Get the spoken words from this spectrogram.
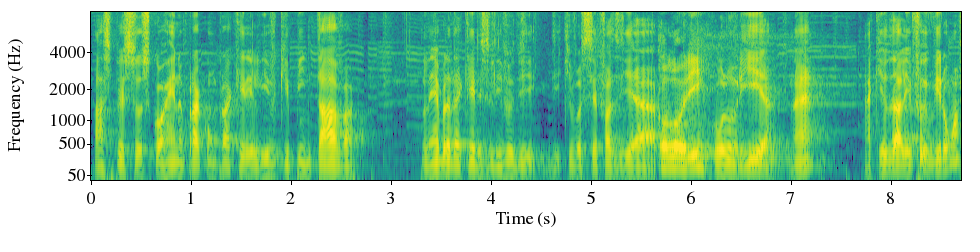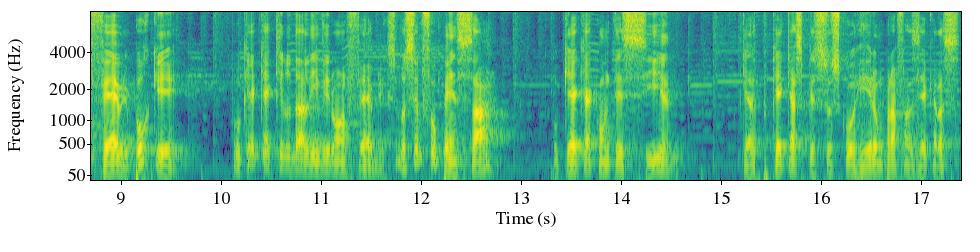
as pessoas correndo para comprar aquele livro que pintava. Lembra daqueles livros de, de que você fazia. Colorir. Coloria, né? Aquilo dali foi, virou uma febre. Por quê? Por que, que aquilo dali virou uma febre? Se você for pensar o que é que acontecia, que, é, por que, que as pessoas correram para fazer aquelas.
